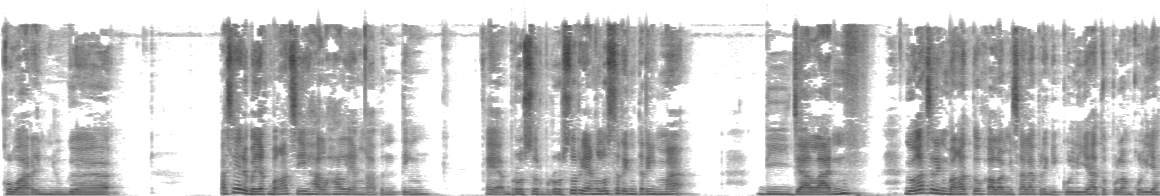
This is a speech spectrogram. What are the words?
keluarin juga. Pasti ada banyak banget sih hal-hal yang nggak penting kayak brosur-brosur yang lo sering terima di jalan. Gue kan sering banget tuh kalau misalnya pergi kuliah atau pulang kuliah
